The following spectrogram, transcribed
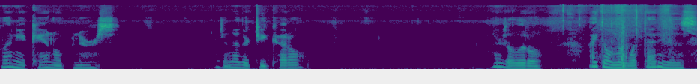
Plenty of can openers. There's another tea kettle. There's a little I don't know what that is.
